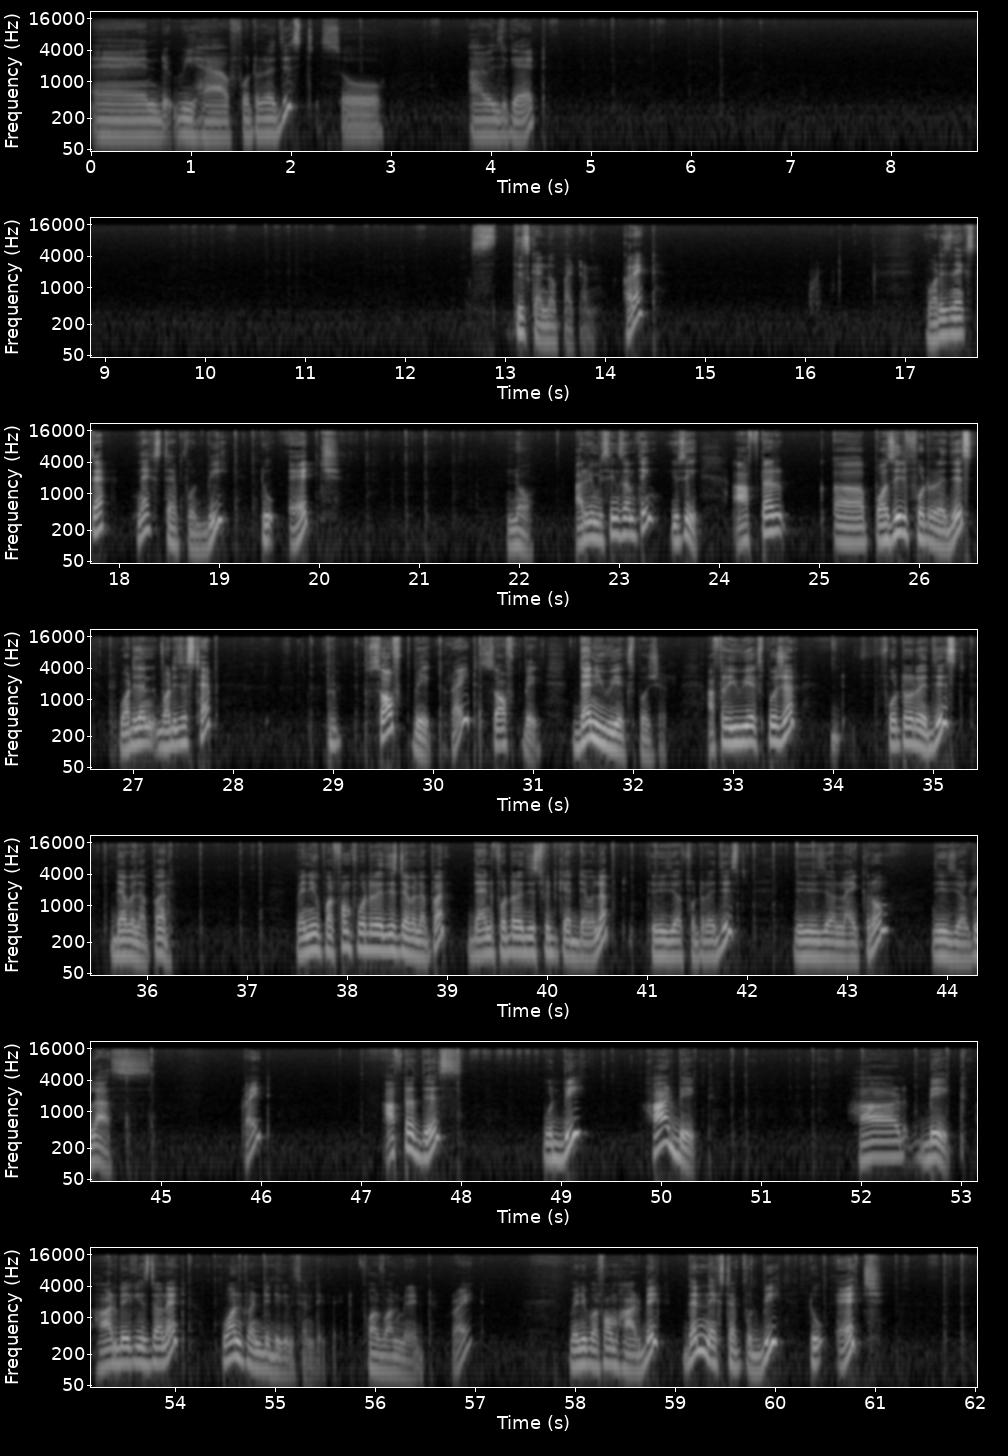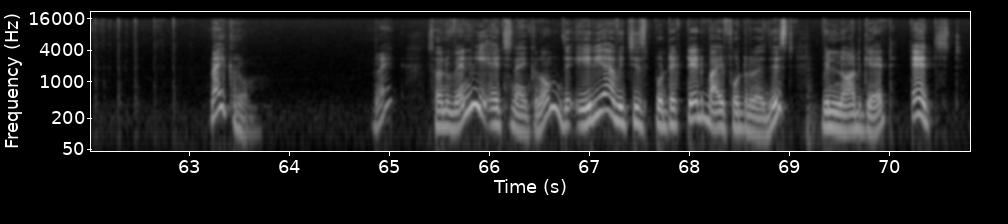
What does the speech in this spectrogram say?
and we have photoresist. So, I will get this kind of pattern correct. What is next step? Next step would be to etch no. Are we missing something? You see after uh, positive photoresist what is an, what is the step? soft bake right soft bake then UV exposure. After UV exposure photoresist developer. When you perform photoresist developer then photoresist will get developed this is your photoresist this is your nichrome this is your glass. Right. After this would be hard baked hard bake hard bake is done at 120 degree centigrade for 1 minute. Right. When you perform hard bake then next step would be to etch nichrome. Right. So, when we etch nichrome the area which is protected by photoresist will not get etched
